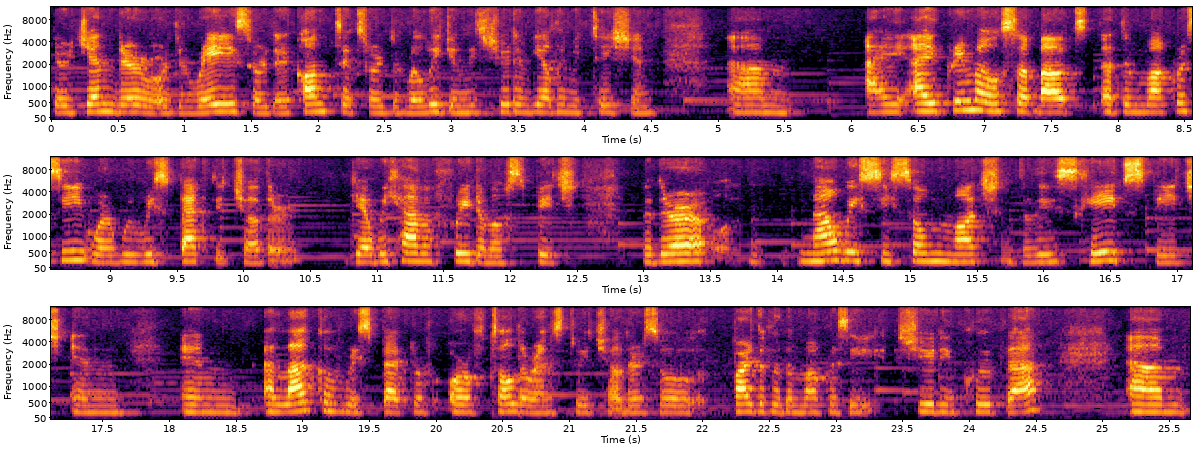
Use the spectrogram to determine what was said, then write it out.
their gender or the race or the context or the religion. It shouldn't be a limitation. Um, I, I dream also about a democracy where we respect each other. Yeah, we have a freedom of speech, there are now we see so much this hate speech and and a lack of respect or, or of tolerance to each other. So part of the democracy should include that. Um,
